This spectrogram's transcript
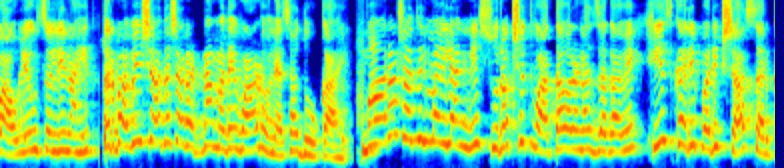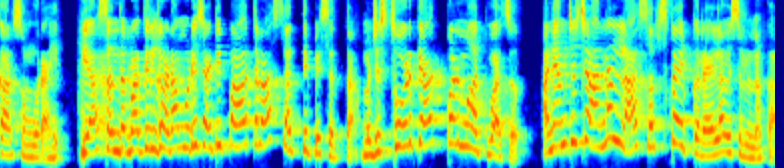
पावले उचलली नाहीत तर भविष्यात अशा घटनांमध्ये वाढ होण्याचा धोका आहे. महाराष्ट्रातील महिलांनी सुरक्षित वातावरणात जगावे हीच खरी परीक्षा सरकार समोर आहे. या संदर्भातील घडामोडीसाठी पाहत राहा सत्य पे सत्ता. म्हणजे म्हणजे थोडक्यात पण महत्वाचं. आणि आमच्या चॅनलला सबस्क्राईब करायला विसरू नका.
